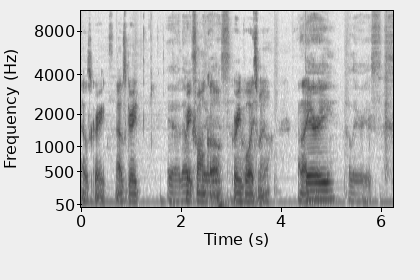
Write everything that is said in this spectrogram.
that was great. That was great. yeah. That Great phone call. Great voicemail. I like. it. Very hilarious.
